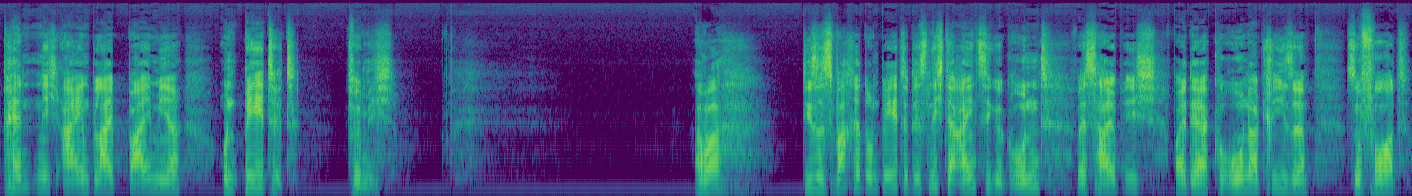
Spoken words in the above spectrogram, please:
pennt nicht ein, bleibt bei mir und betet für mich. Aber dieses Wachet und Betet ist nicht der einzige Grund, weshalb ich bei der Corona-Krise sofort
